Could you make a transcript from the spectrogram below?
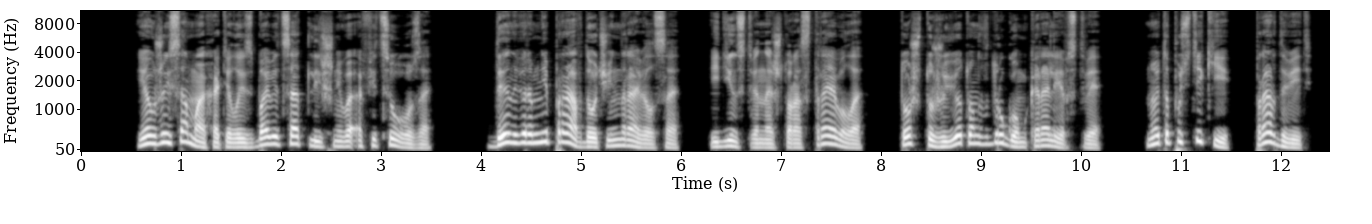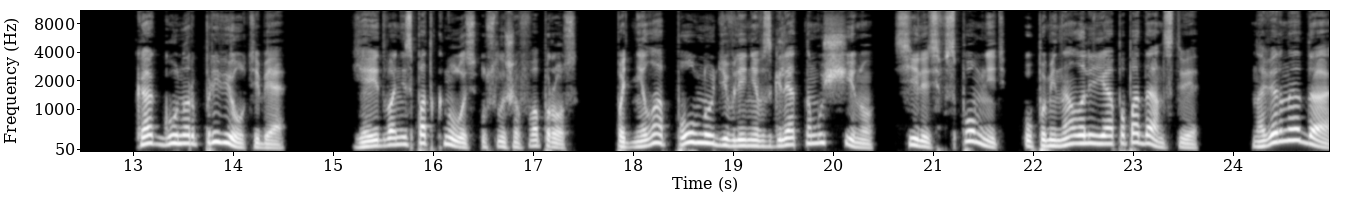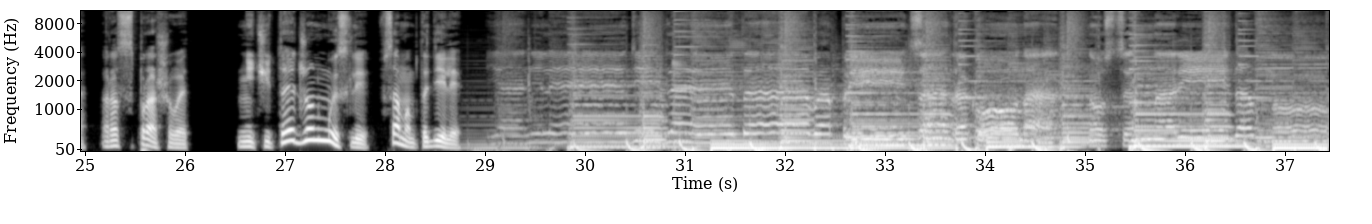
Я уже и сама хотела избавиться от лишнего официоза. Денвер мне правда очень нравился. Единственное, что расстраивало, то, что живет он в другом королевстве. Но это пустяки, правда ведь? Как Гуннар привел тебя? Я едва не споткнулась, услышав вопрос. Подняла полное удивление взгляд на мужчину, силясь вспомнить, упоминала ли я о попаданстве. Наверное, да, раз спрашивает. Не читает Джон мысли в самом-то деле. Я не леди для этого принца дракона, но сценарий давно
